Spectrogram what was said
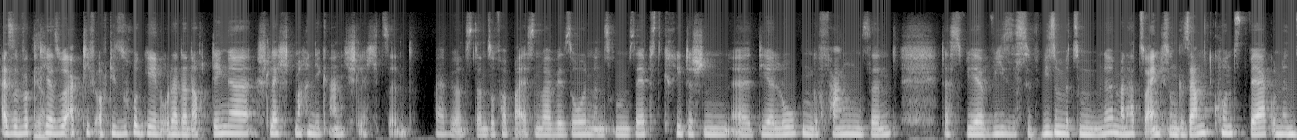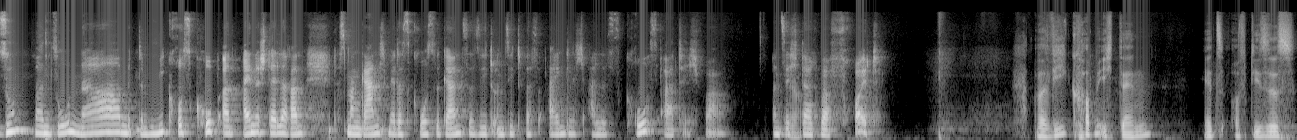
also wirklich ja. ja so aktiv auf die Suche gehen oder dann auch Dinge schlecht machen, die gar nicht schlecht sind weil wir uns dann so verbeißen, weil wir so in unserem selbstkritischen äh, Dialogen gefangen sind, dass wir wie, wie so mit so einem, ne, man hat so eigentlich so ein Gesamtkunstwerk und dann zoomt man so nah mit einem Mikroskop an eine Stelle ran, dass man gar nicht mehr das große Ganze sieht und sieht, was eigentlich alles großartig war und sich ja. darüber freut. Aber wie komme ich denn jetzt auf dieses,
